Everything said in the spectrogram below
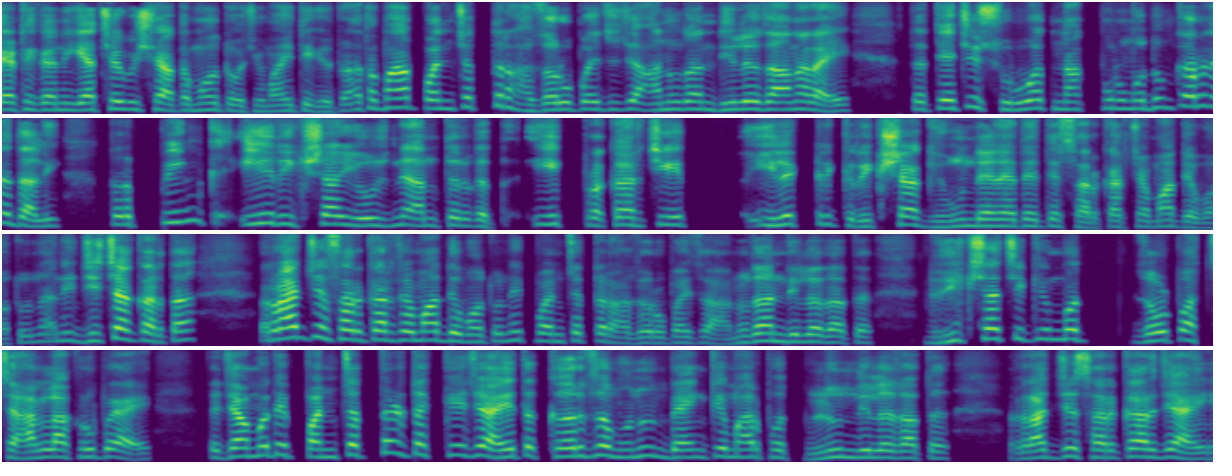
त्या ठिकाणी याच्याविषयी आता महत्वाची माहिती घेतो. आता पहा पंच्याहत्तर हजार रुपयाचे जे अनुदान दिलं जाणार आहे तर त्याची सुरुवात नागपूरमधून करण्यात आली. तर पिंक ई रिक्षा योजनेअंतर्गत एक प्रकारची एक इलेक्ट्रिक रिक्षा घेऊन देण्यात येते सरकारच्या माध्यमातून आणि जिच्याकरता राज्य सरकारच्या माध्यमातून एक पंच्याहत्तर हजार रुपयाचं अनुदान दिलं जातं. रिक्षाची किंमत जवळपास चार लाख रुपये आहे. तर ज्यामध्ये पंच्याहत्तर टक्के जे आहे तर कर्ज म्हणून बँकेमार्फत मिळून दिलं जातं. राज्य सरकार जे आहे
